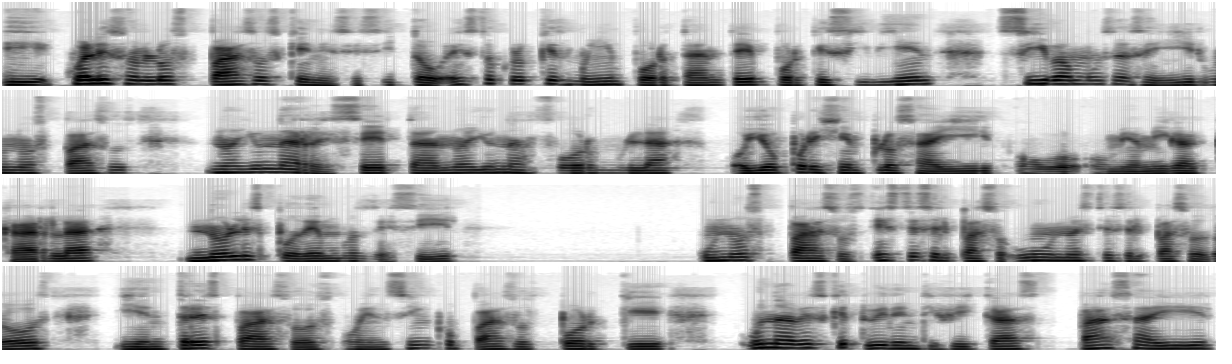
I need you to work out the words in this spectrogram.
Eh, ¿cuáles son los pasos que necesito? Esto creo que es muy importante porque si bien sí vamos a seguir unos pasos, no hay una receta, no hay una fórmula, o yo, por ejemplo, Said o, o mi amiga Carla, no les podemos decir unos pasos, este es el paso uno, este es el paso dos, y en tres pasos o en cinco pasos, porque una vez que tú identificas, vas a ir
